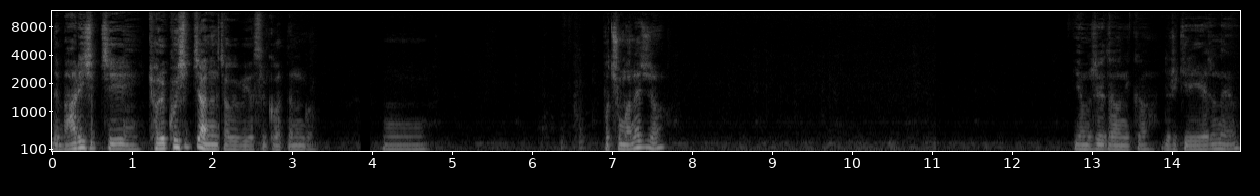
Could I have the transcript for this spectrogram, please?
근데 말이 쉽지 결코 쉽지 않은 작업이었을 것 같다는 거. 음, 보충만 해주죠. 염소에 닿으니까 누리끼리 해줬네요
